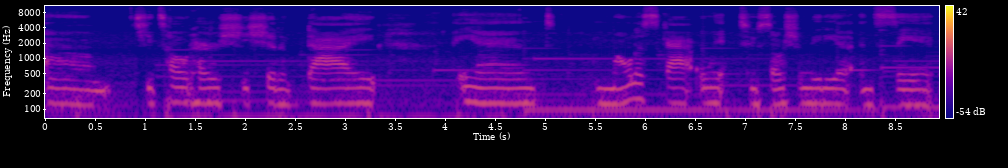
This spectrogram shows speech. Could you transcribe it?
Um, she told her she should have died. And Mona Scott went to social media and said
